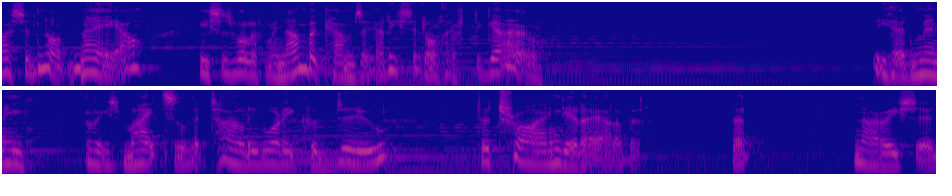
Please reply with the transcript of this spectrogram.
I said, not now. He says, Well, if my number comes out, he said, I'll have to go. He had many of his mates had told him what he could do to try and get out of it. But no, he said,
